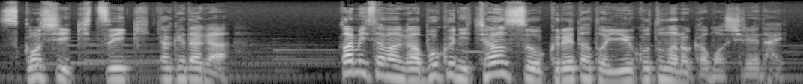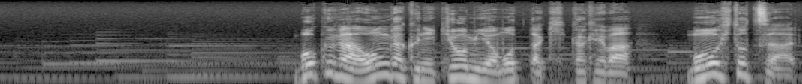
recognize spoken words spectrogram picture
少しきついきっかけだが神様が僕にチャンスをくれたということなのかもしれない。僕が音楽に興味を持ったきっかけはもう一つある。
